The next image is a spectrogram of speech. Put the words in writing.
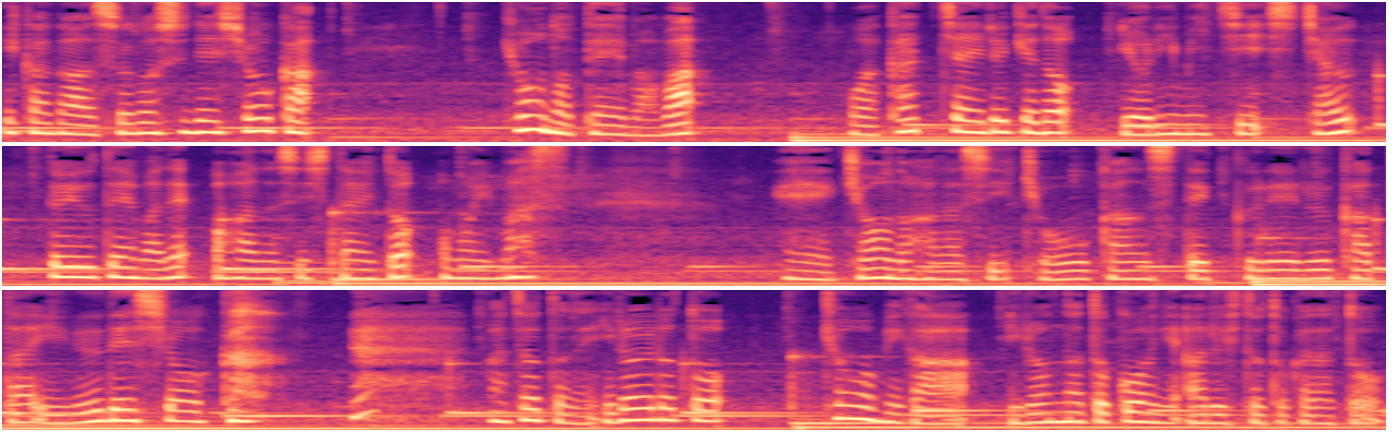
いかがお過ごしでしょうか？今日のテーマは分かっちゃいるけど寄り道しちゃうというテーマでお話ししたいと思います、えー、今日の話共感してくれる方いるでしょうか？まあちょっとねいろいろと興味がいろんなところにある人とかだと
